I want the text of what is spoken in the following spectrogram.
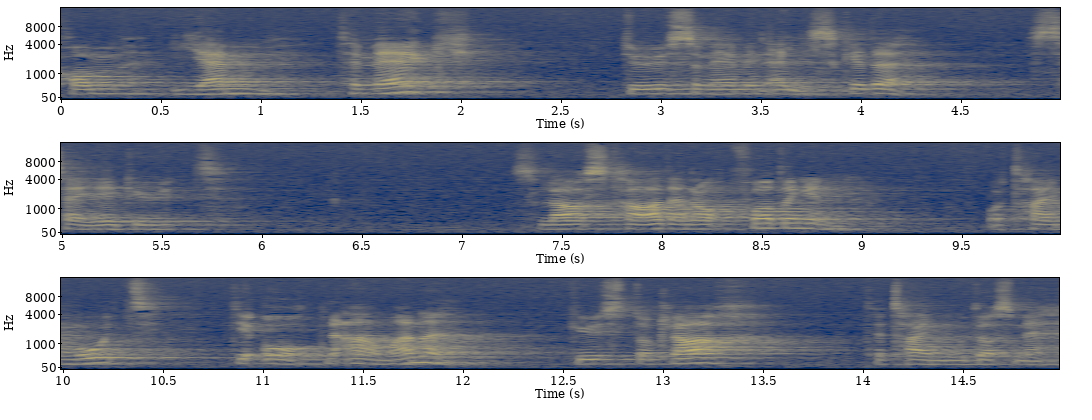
Kom hjem til meg, du som er min elskede, sier Gud. Så la oss ta denne oppfordringen og ta imot de åpne armene Gud står klar til å ta imot oss med.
